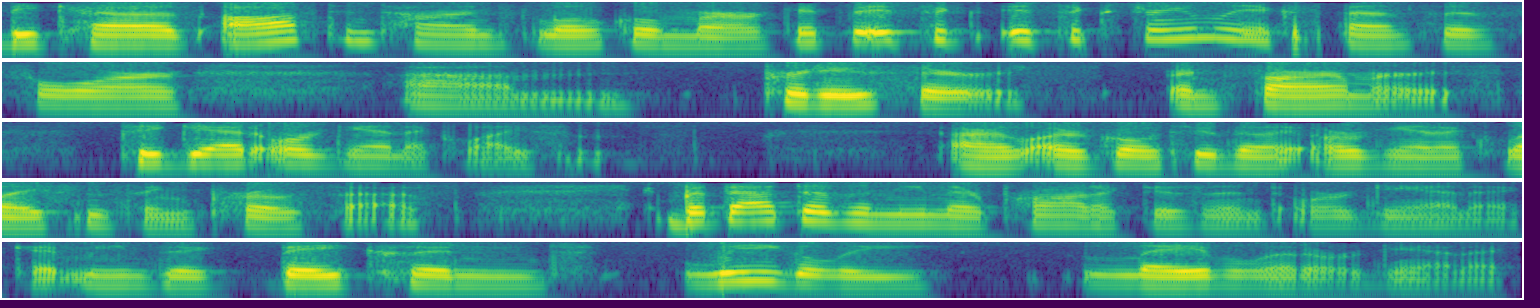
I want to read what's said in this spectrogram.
because oftentimes local markets it's it's extremely expensive for um, producers and farmers to get organic license or, or go through the organic licensing process. But that doesn't mean their product isn't organic. It means that they couldn't legally label it organic.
